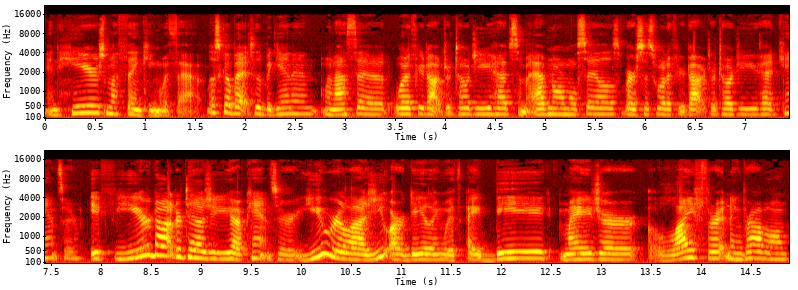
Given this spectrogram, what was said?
And here's my thinking with that. Let's go back to the beginning when I said, What if your doctor told you you had some abnormal cells versus what if your doctor told you you had cancer? If your doctor tells you you have cancer, you realize you are dealing with a big, major, life threatening problem,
